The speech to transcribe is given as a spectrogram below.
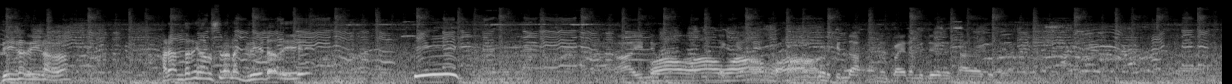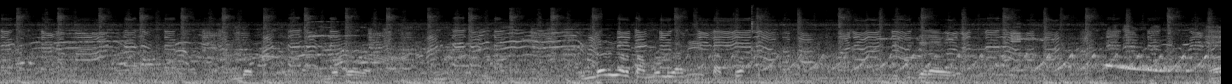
తీసిన తీసిన అరే అందరినీ కలుస్తున్నా గ్రేట్ అది. కింద పైన మీద ఉండరు కదా తమ్ముళ్ళు కానీ తక్కువ ఇప్పుడు జర ఆ.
